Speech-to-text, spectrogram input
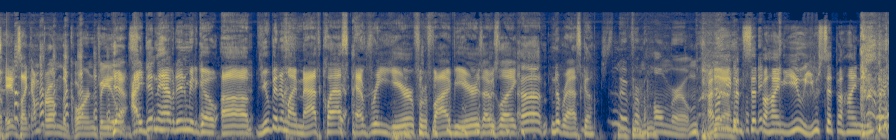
Dave's like, I'm from the cornfields. Yeah, I didn't have it in me to go. Uh, you've been in my math class every year for five years. I was like, uh, Nebraska. Just move from homeroom. I don't even sit behind you. You sit behind me.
